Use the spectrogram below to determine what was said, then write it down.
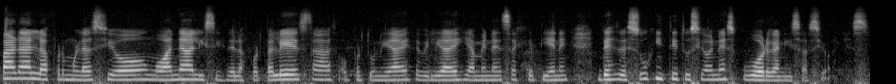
para la formulación o análisis de las fortalezas, oportunidades, debilidades y amenazas que tienen desde sus instituciones u organizaciones.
